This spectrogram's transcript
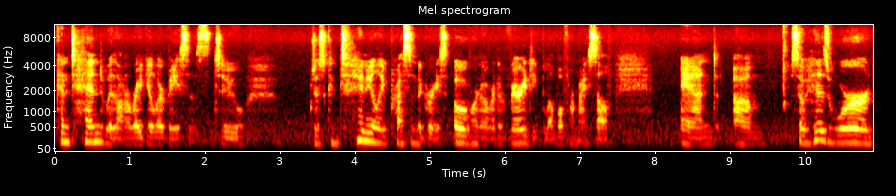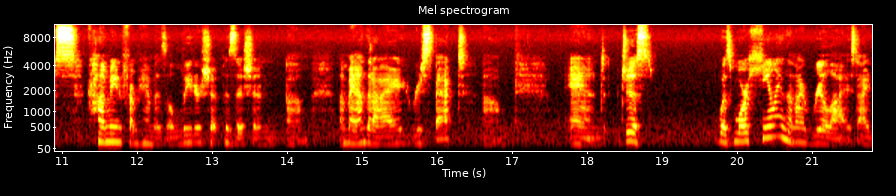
contend with on a regular basis to just continually press into grace over and over at a very deep level for myself. And um, so his words coming from him as a leadership position, um, a man that I respect, um, and just was more healing than I realized I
